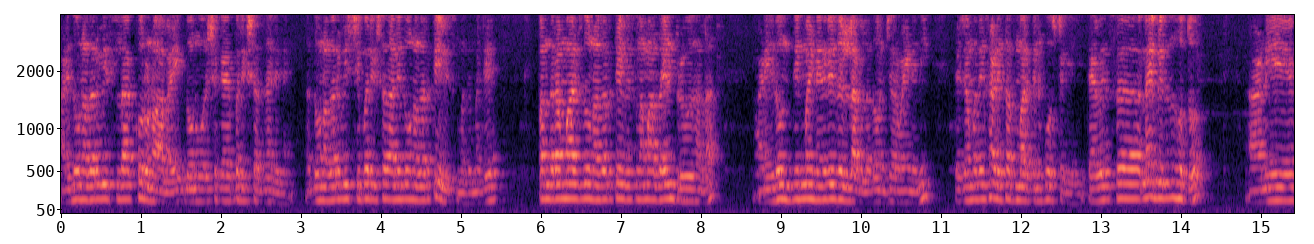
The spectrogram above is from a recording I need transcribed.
आणि दोन हजार वीसला कोरोना आला एक दोन वर्ष काही परीक्षा झाली नाही. दोन हजार वीसची परीक्षा झाली दोन हजार तेवीसमध्ये म्हणजे पंधरा मार्च दोन हजार तेवीसला माझा इंटरव्ह्यू झाला आणि दोन तीन महिन्यांनी रिझल्ट लागला दोन चार महिन्यांनी. त्याच्यामध्ये साडेसात मार्काने पोस्ट केली त्यावेळेस लायब्ररीच होतो आणि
